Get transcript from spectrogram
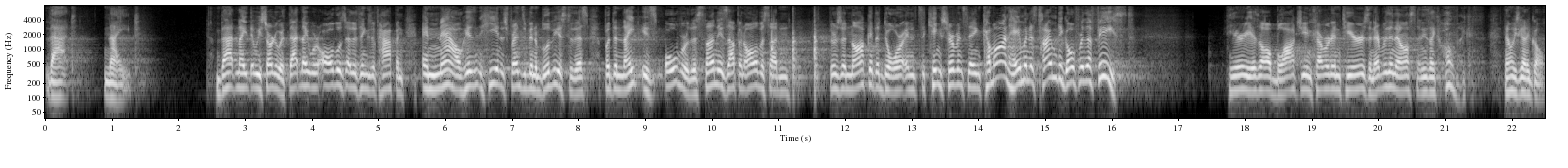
that night. That night that we started with, that night where all those other things have happened. And now his, he and his friends have been oblivious to this, but the night is over. The sun is up, and all of a sudden, there's a knock at the door, and it's the king's servant saying, Come on, Haman, it's time to go for the feast. Here he is, all blotchy and covered in tears and everything else. And he's like, Oh my goodness. Now he's got to go.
